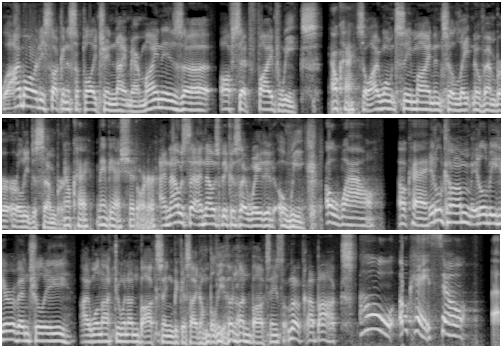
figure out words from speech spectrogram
Well, I'm already stuck in a supply chain nightmare. Mine is uh, offset five weeks, Okay, so I won't see mine until late November, early December. okay, maybe I should order. And that was that, and that was because I waited a week. Oh wow. Okay. It'll come. It'll be here eventually. I will not do an unboxing because I don't believe in unboxing. So look, a box. Oh, okay. So, uh,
